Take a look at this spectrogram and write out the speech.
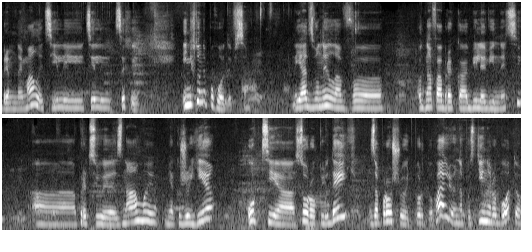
прям наймали цілі, цілі цехи. І ніхто не погодився. Я дзвонила в одна фабрика біля Вінниці, працює з нами. Я кажу, є опція 40 людей, запрошують Португалію на постійну роботу.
